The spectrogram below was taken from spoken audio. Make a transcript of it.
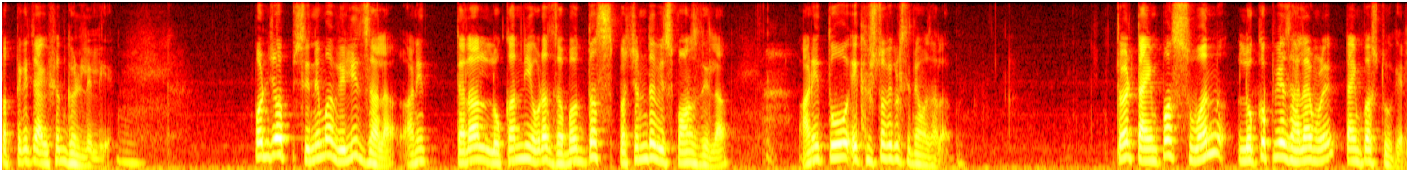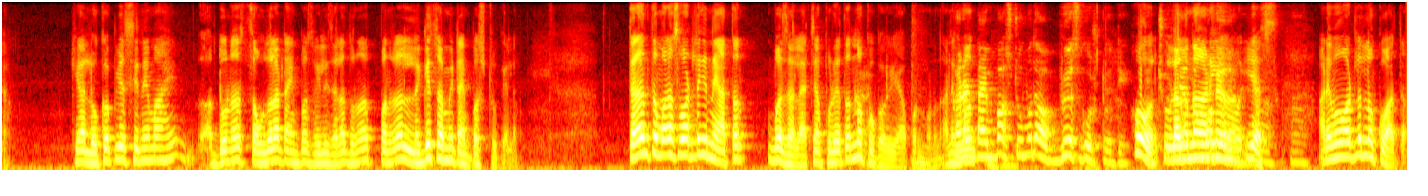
प्रत्येकाच्या आयुष्यात घडलेली आहे. पण जेव्हा सिनेमा रिलीज झाला आणि त्याला लोकांनी एवढा जबरदस्त प्रचंड रिस्पॉन्स दिला आणि तो एक हिस्टॉरिकल सिनेमा झाला. तर टाइमपास वन लोकप्रिय झाल्यामुळे टाइमपास टू केला की हा लोकप्रिय सिनेमा आहे. दोन हजार चौदाला टाइमपास रिलीज झाला. दोन हजार पंधराला लगेच आम्ही टाइमपास टू केला. त्यानंतर मला असं वाटलं की नाही आता बस झालं. याच्यापुढे आता नको करूया आपण म्हणून. आणि टाइमपास टू मध्ये ऑब्विस गोष्ट होती. हो लग्न. आणि येस आणि मग वाटलं नको आता.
